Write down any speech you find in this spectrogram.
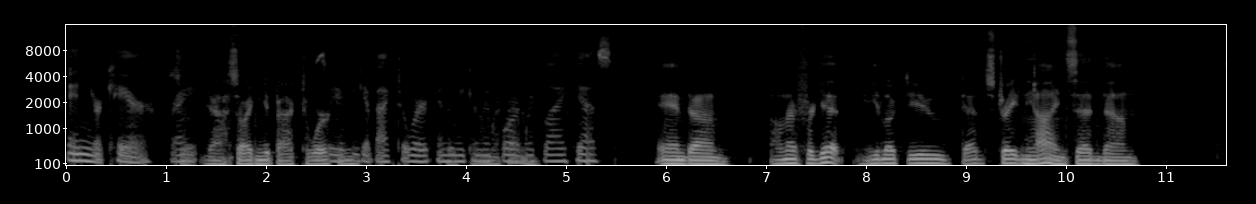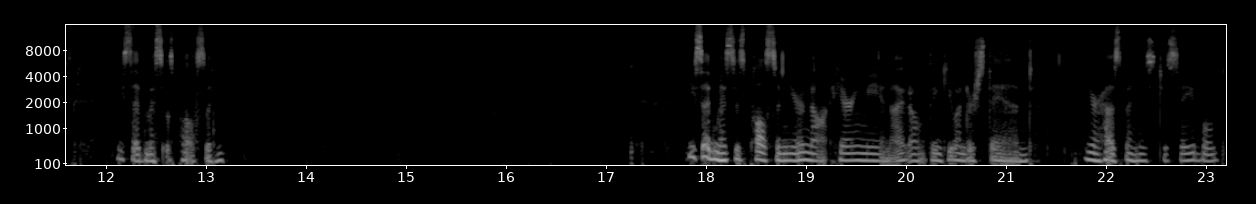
in your care, so- right? yeah, so I can get back to work so you and can get back to work and we can move forward family. with life. Yes. and um, I'll never forget. He looked you dead straight in the eye and said, um, He said, Mrs. Paulson. He said, Mrs. Paulson, you're not hearing me, and I don't think you understand. Your husband is disabled.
